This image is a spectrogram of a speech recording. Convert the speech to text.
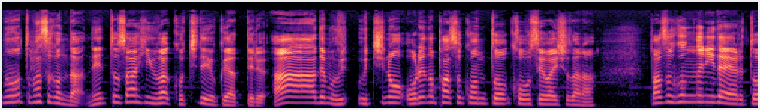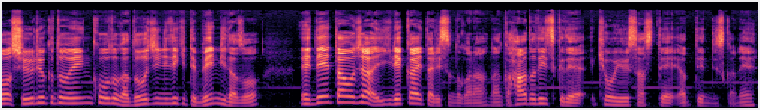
ノートパソコンだ。ネットサーフィンはこっちでよくやってる。あーでもうちの俺のパソコンと構成は一緒だな。パソコンが2台あると収録とエンコードが同時にできて便利だぞ。えデータをじゃあ入れ替えたりするのかな？なんかハードディスクで共有させてやってんですかね。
